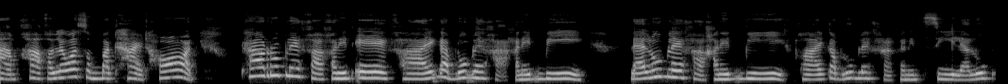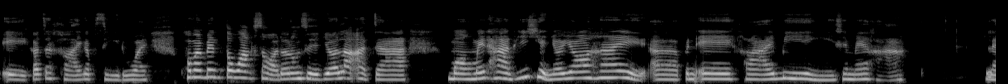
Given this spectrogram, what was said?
3 ค่ะเขาเรียกว่าสมบัติถ่ายทอด ถ้ารูปเลขาคณิต A คล้ายกับรูปเลขาคณิต B และรูปเลขาคณิต B คล้ายกับรูปเลขาคณิต C และรูป A ก็จะคล้ายกับ C ด้วยพอมันเป็นตัวอักษรตัวหนังสือเยอะเราอาจจะมองไม่ทันพี่เขียนย่อๆให้อ่อเป็น A คล้าย B อย่างนี้ใช่ไหมคะแล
